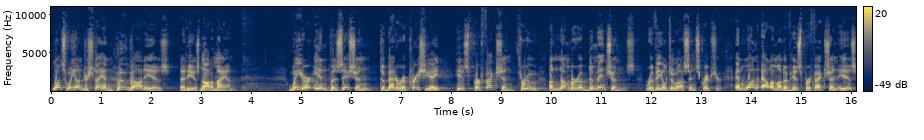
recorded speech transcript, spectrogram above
Once we understand who God is, that he is not a man, we are in position to better appreciate his perfection through a number of dimensions revealed to us in Scripture. And one element of his perfection is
